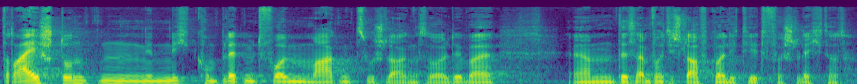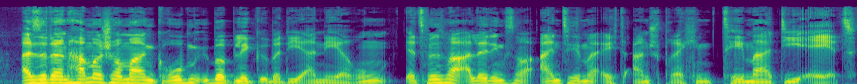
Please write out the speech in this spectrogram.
drei Stunden nicht komplett mit vollem Magen zuschlagen sollte, weil das einfach die Schlafqualität verschlechtert. Also dann haben wir schon mal einen groben Überblick über die Ernährung. Jetzt müssen wir allerdings noch ein Thema echt ansprechen, Thema Diät.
